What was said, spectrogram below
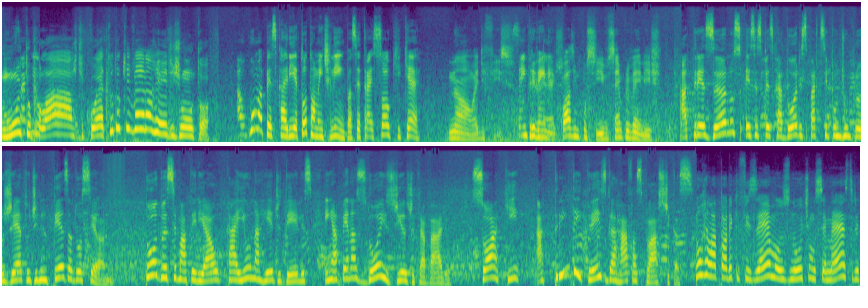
muito plástico, é tudo que vem na rede junto, ó. Alguma pescaria totalmente limpa? Você traz só o que quer? Não, é difícil. Sempre vem lixo? É quase impossível, sempre vem lixo. Há três anos, esses pescadores participam de um projeto de limpeza do oceano. Todo esse material caiu na rede deles em apenas dois dias de trabalho. Só aqui há 33 garrafas plásticas. No relatório que fizemos no último semestre,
